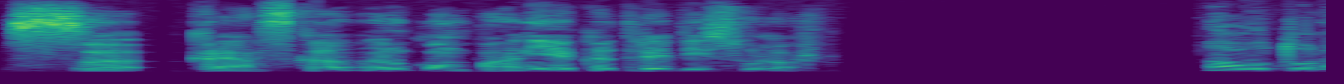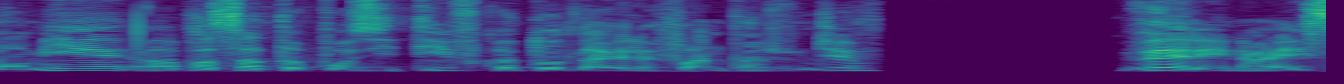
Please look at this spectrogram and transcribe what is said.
să crească în companie către visul lor. Autonomie apăsată pozitiv, că tot la elefant ajungem. Very nice.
